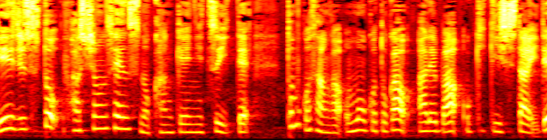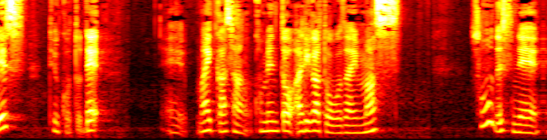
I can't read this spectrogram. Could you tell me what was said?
芸術とファッションセンスの関係について、ともこさんが思うことがあればお聞きしたいです。ということで、えー、マイカさん、コメントありがとうございます。そうですね。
